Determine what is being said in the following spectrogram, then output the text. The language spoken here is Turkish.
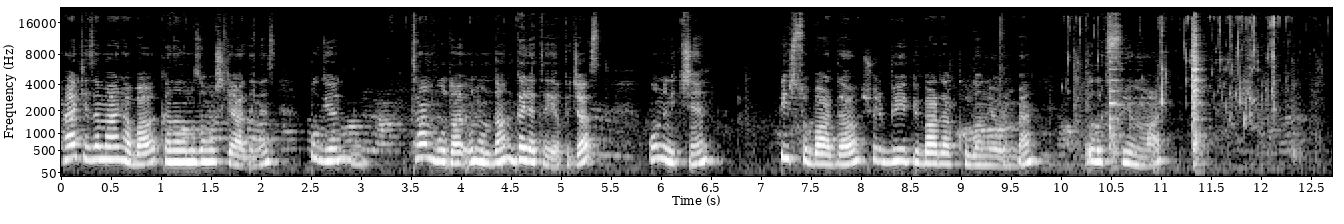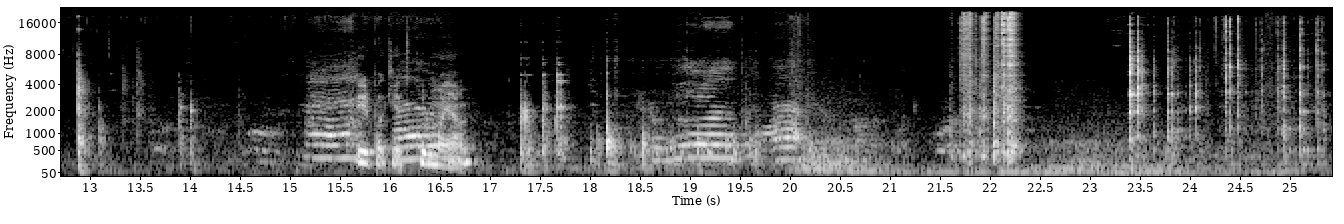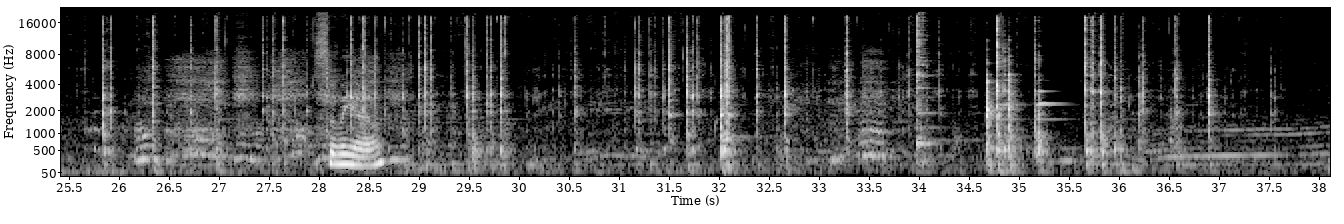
Herkese merhaba, kanalımıza hoş geldiniz. Bugün tam buğday unundan galeta yapacağız. Onun için bir su bardağı, şöyle büyük bir bardak kullanıyorum ben. Ilık suyum var. Bir paket kuru mayam. Sıvı yağ.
